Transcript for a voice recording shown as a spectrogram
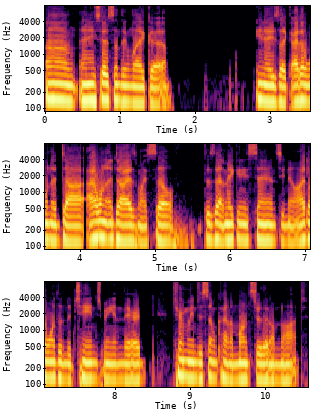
Um, and he says something like, uh, you know, he's like, I don't want to die. I want to die as myself. Does that make any sense? You know, I don't want them to change me and there turn me into some kind of monster that I'm not.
